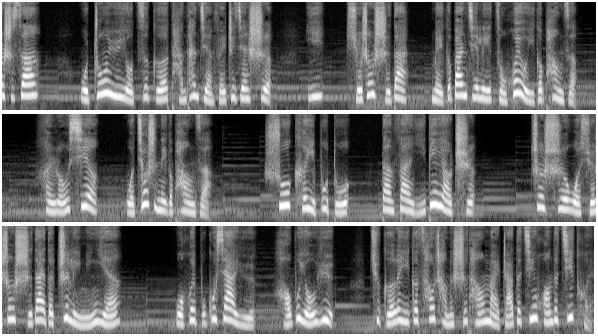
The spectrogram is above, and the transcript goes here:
二十三，我终于有资格谈谈减肥这件事。一，学生时代，每个班级里总会有一个胖子，很荣幸，我就是那个胖子。书可以不读，但饭一定要吃，这是我学生时代的至理名言。我会不顾下雨，毫不犹豫去隔了一个操场的食堂买炸的金黄的鸡腿，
